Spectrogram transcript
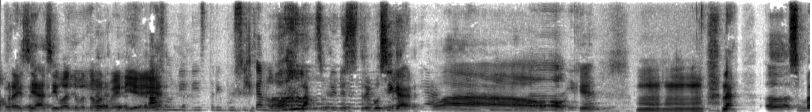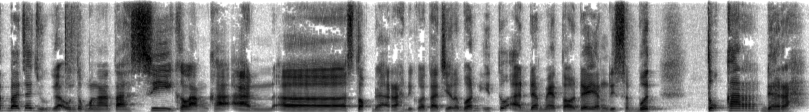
apresiasi buat teman-teman media ya. Langsung didistribusikan loh. Langsung didistribusikan. Wow, oke. itu Hmm, hmm, hmm. Nah, eh, sempat baca juga untuk mengatasi kelangkaan eh, stok darah di Kota Cirebon itu ada metode yang disebut tukar darah.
